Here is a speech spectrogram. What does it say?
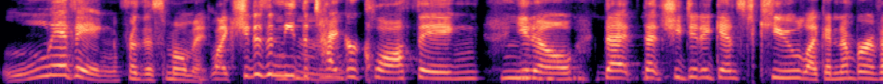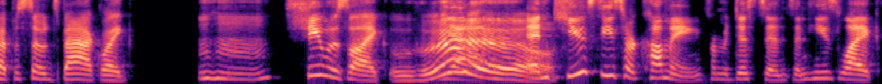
living for this moment. Like she doesn't need the Mhm. tiger claw thing, you know, that that she did against Q like a number of episodes back. Like Mhm. she was like, Ooh. And Q sees her coming from a distance and he's like,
